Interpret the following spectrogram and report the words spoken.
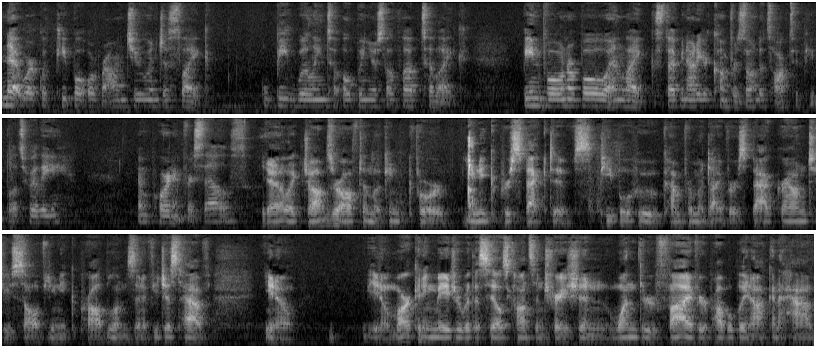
network with people around you and just like be willing to open yourself up to like being vulnerable and like stepping out of your comfort zone to talk to people. It's really important for sales. Yeah, like jobs are often looking for unique perspectives, people who come from a diverse background to solve unique problems. And if you just have, you know, you know marketing major with a sales concentration one through five you're probably not going to have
